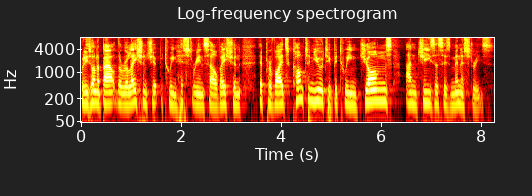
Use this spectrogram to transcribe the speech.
But he's on about the relationship between history and salvation. It provides continuity between John's and Jesus' ministries.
